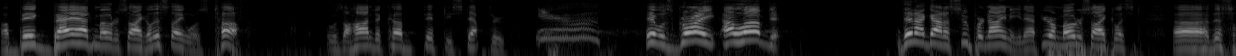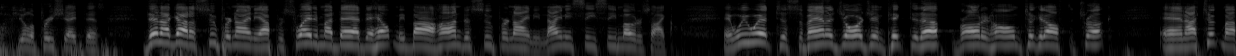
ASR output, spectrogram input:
a big bad motorcycle. This thing was tough. It was a Honda Cub 50 step through. It was great. I loved it. Then I got a Super 90. Now, if you're a motorcyclist, uh, this you'll appreciate this. Then I got a Super 90. I persuaded my dad to help me buy a Honda Super 90, 90cc motorcycle. And we went to Savannah, Georgia and picked it up, brought it home, took it off the truck. And I took my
